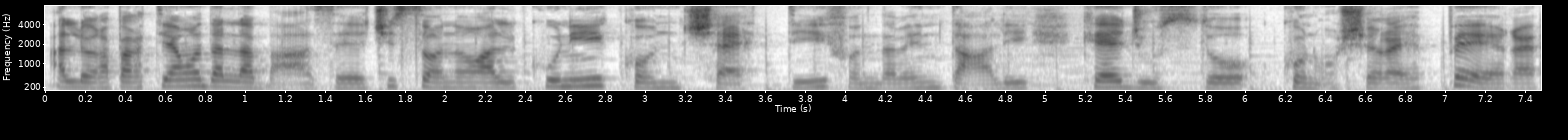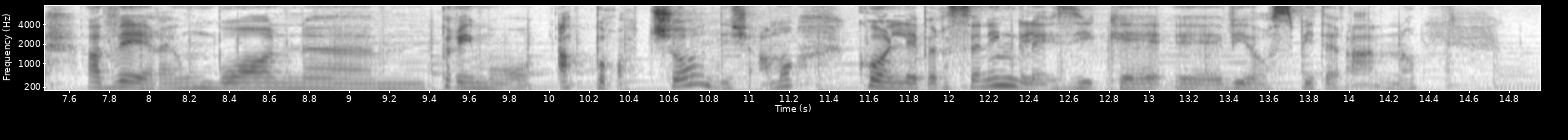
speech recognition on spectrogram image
Allora, partiamo dalla base. Ci sono alcuni concetti fondamentali che è giusto conoscere per avere un buon um, primo approccio, diciamo, con le persone inglesi che eh, vi ospiteranno.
